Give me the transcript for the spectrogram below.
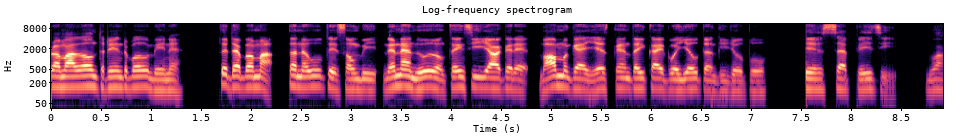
ပရမလုံးသတင်းတပုတ်အနေနဲ့စစ်တပ်ဘက်မှတနအုပ်သိဆုံးပြီးလက်နက်မျိုးစုံတင်စီရခဲ့တဲ့မောင်မကက်ရဲစကန်တိုက်ခိုက်ပွဲရုပ်တံတီတို့ကိုတင်ဆက်ပေးစီဝါ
